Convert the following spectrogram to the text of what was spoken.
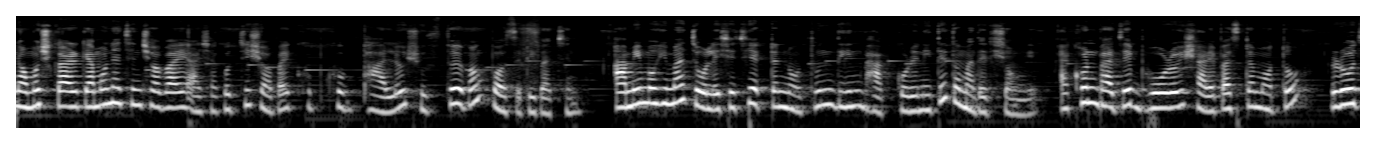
নমস্কার, কেমন আছেন সবাই? আশা করছি সবাই খুব খুব ভালো, সুস্থ এবং পজিটিভ আছেন। আমি মহিমা, চলে এসেছি একটা নতুন দিন ভাগ করে নিতে তোমাদের সঙ্গে। এখন বাজে ভোর ওই সাড়ে পাঁচটা মতো। রোজ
